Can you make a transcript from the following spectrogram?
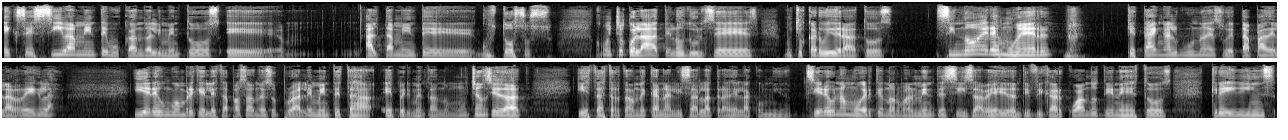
excesivamente buscando alimentos eh, altamente gustosos, como el chocolate, los dulces, muchos carbohidratos, si no eres mujer que está en alguna de sus etapas de la regla y eres un hombre que le está pasando eso, probablemente estás experimentando mucha ansiedad y estás tratando de canalizarla a través de la comida. Si eres una mujer que normalmente sí sabes identificar cuándo tienes estos cravings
